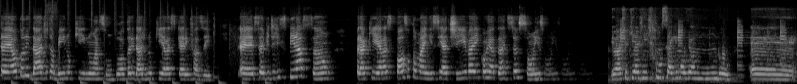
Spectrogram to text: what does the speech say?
é, autoridade também no que no assunto, autoridade no que elas querem fazer. É, servir de inspiração para que elas possam tomar iniciativa e correr atrás de seus sonhos. Eu acho que a gente consegue mover o mundo é,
